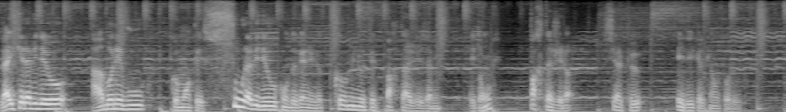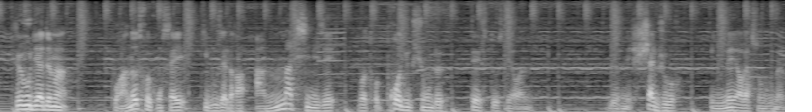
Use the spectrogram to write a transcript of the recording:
Likez la vidéo, abonnez-vous, commentez sous la vidéo qu'on devienne une communauté de partage les amis. Et donc, partagez-la si elle peut aider quelqu'un autour de vous. Je vous dis à demain pour un autre conseil qui vous aidera à maximiser votre production de testostérone. Devenez chaque jour une meilleure version de vous-même.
